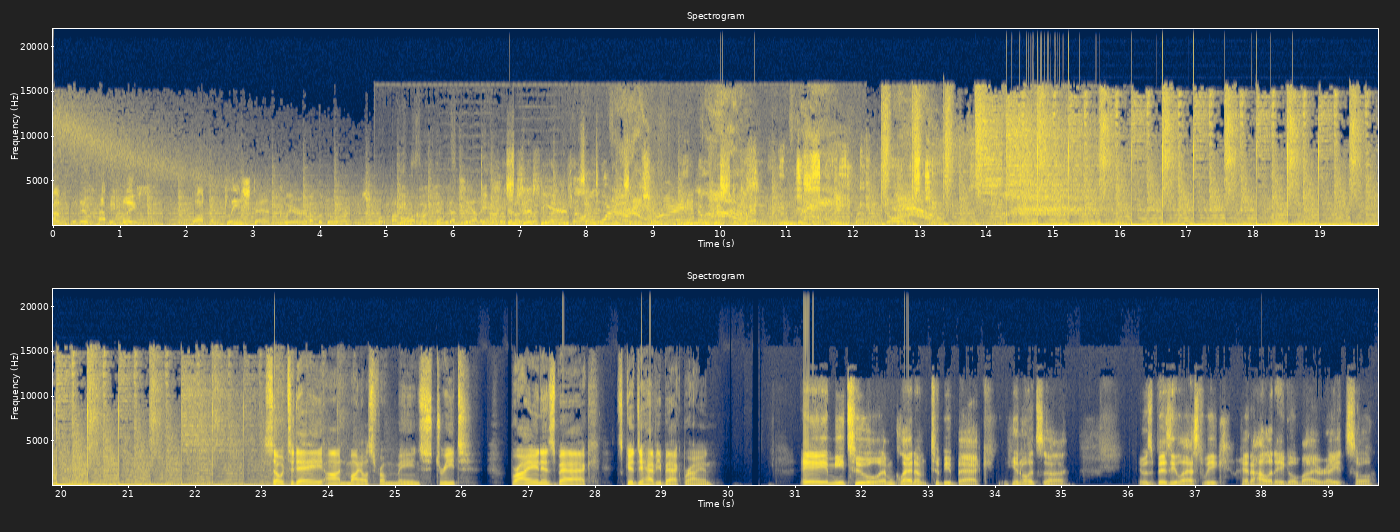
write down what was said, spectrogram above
come to this happy place, welcome. Please stand clear of the doors. Por favor, manténganse alejados de Cause las this here's puertas. a wild ride in the wilderness. Doorless chamber. So today on Miles from Main Street, Brian is back. It's good to have you back, Brian. Hey, me too. I'm glad I'm to be back. You know, it's uh it was busy last week. Had a holiday go by, right? So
